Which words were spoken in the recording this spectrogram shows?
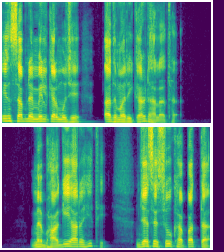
इन सबने मिलकर मुझे अधमरी कर डाला था। मैं भागी आ रही थी, जैसे सूखा पत्ता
